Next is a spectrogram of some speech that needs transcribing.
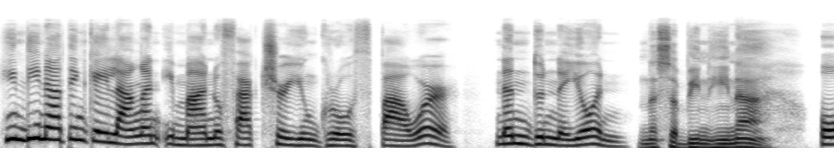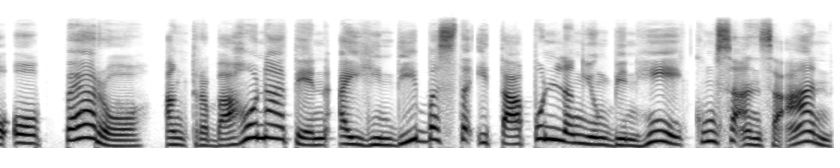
Hindi natin kailangan i-manufacture yung growth power. Nandun na yon. Nasa binhi na. Oo, pero ang trabaho natin ay hindi basta itapon lang yung binhi kung saan-saan.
